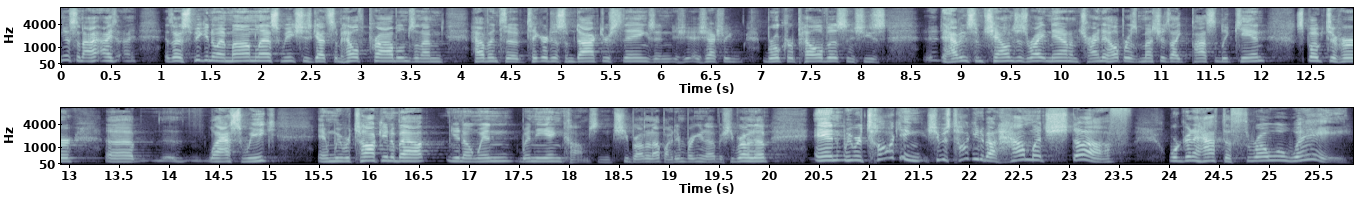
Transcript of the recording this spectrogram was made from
Listen, I, I, as I was speaking to my mom last week, she's got some health problems, and I'm having to take her to some doctor's things. And she, she, actually broke her pelvis, and she's having some challenges right now. And I'm trying to help her as much as I possibly can. Spoke to her uh, last week, and we were talking about you know when when the end comes. And she brought it up. I didn't bring it up, but she brought it up. And we were talking. She was talking about how much stuff we're going to have to throw away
